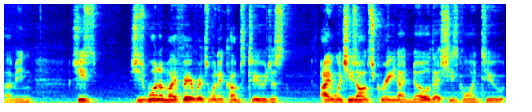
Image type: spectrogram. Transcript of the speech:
I mean, she's she's one of my favorites when it comes to just I when she's on screen, I know that she's going to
